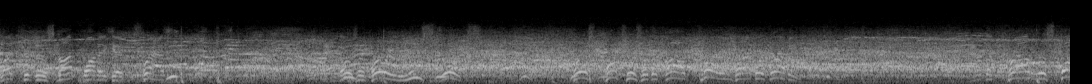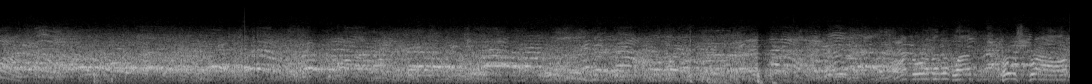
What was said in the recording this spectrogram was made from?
Fletcher does not want to get trapped. And those are very loose ropes. First punches of the bout thrown by Mugabi. And the crowd responds. Under a minute left, first round.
